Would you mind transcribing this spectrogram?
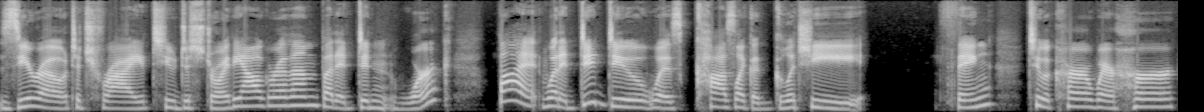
Zero to try to destroy the algorithm, but it didn't work. But what it did do was cause like a glitchy thing to occur where her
